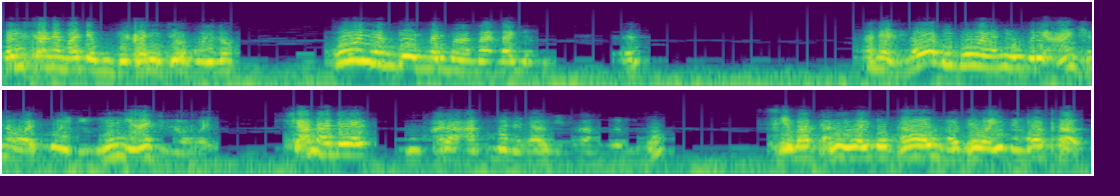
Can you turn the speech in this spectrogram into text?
પૈસા ને માટે હું ભિખારી થયો કોઈ નો કોઈ એમ કે મારી? અને ન દીધો હોય એની ઉપર આંખ ન હોય, કોઈ એની આંખ ન હોય. શા માટે? હું મારા આત્માને જાળવી કામ કરું છું. સેવા થવી હોય તો થાવ, ન થવાય તો ન થાવ.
